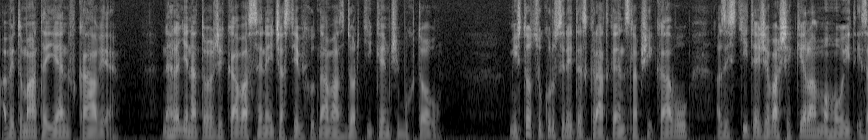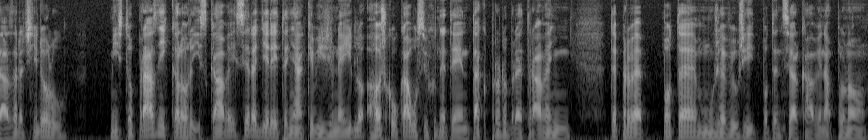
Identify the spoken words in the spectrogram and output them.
a vy to máte jen v kávě. Nehledě na to, že káva se nejčastěji vychutnává s dortíkem či buchtou. Místo cukru si dejte zkrátka jen slabší kávu a zjistíte, že vaše kila mohou jít i zázračně dolů. Místo prázdných kalorií z kávy si raději dejte nějaké výživné jídlo a hořkou kávu si chutnete jen tak pro dobré trávení. Teprve poté může využít potenciál kávy naplno.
